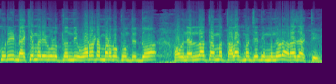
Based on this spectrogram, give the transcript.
ಕುರಿ, ಮ್ಯಾಕೆ ಮರಿಗಳು ತಂದು ಹೋರಾಟ ಮಾಡ್ಬೇಕು ಅಂತಿದ್ದು, ಅವನ್ನೆಲ್ಲ ತಮ್ಮ ತಾಲೂಕ್ ಪಂಚಾಯತಿ ಮುಂದೆ ಹರಾಜಾಗ್ತೀವಿ.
